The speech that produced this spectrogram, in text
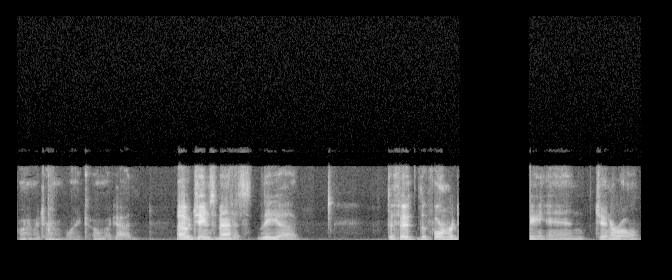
why am I drawing a blank? Oh my god. Oh, James Mattis, the uh, the the former and general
